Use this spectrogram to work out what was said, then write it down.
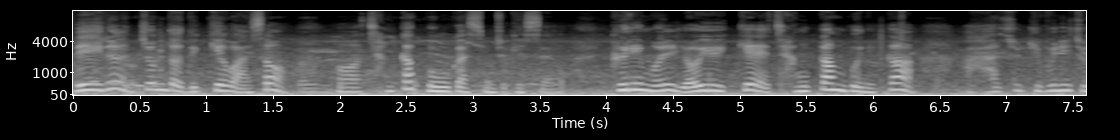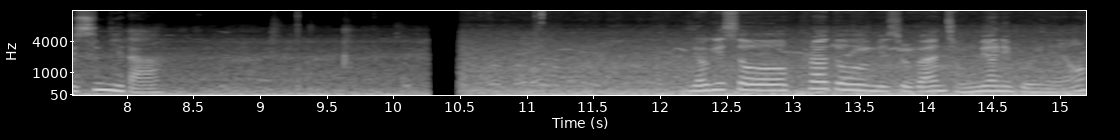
내일은 좀 더 늦게 와서 어, 잠깐 보고 갔으면 좋겠어요. 그림을 여유 있게 잠깐 보니까 아주 기분이 좋습니다. 여기서 프라도 미술관 정면이 보이네요.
